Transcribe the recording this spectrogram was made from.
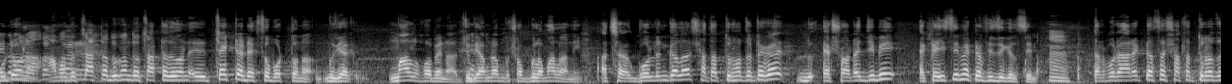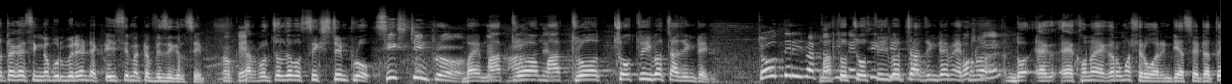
মোটেও না আমাদের চারটা দোকান তো চারটা দোকান এই চারটা ডেস্কও পড়তো না। মাল হবে না যদি আমরা সবগুলো মাল আনি। আচ্ছা গোল্ডেন কালার সাতাত্তর হাজার টাকায় একশো আঠাশ জিবি একটা সিম একটা ফিজিক্যাল সিম তারপরে আরেকটা আছে সাতাত্তর হাজার টাকায় সিঙ্গাপুর ভেরিয়েন্ট একটা সিম একটা ফিজিক্যাল সিম তারপর চলে যাব সিক্সটিন প্রো সিক্সটিন প্রো ভাই মাত্র মাত্র চৌত্রিশ বার চার্জিং টাইম মাত্র চৌত্রিশ বার চার্জিং টাইম এখনও এখনও এগারো মাসের ওয়ারেন্টি আছে এটাতে?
